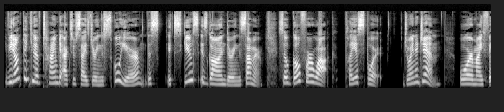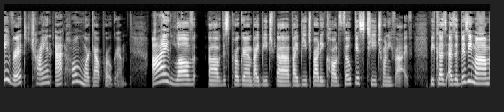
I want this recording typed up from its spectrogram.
If you don't think you have time to exercise during the school year, this excuse is gone during the summer. So go for a walk, play a sport, join a gym, or my favorite, try an at home workout program. I love uh, this program by Beach uh, by Beachbody called Focus T25 because as a busy mom,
